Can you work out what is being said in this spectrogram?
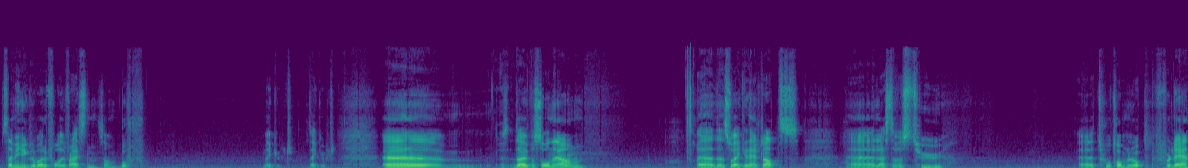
Så det er mye hyggelig å bare få det i fleisen. Sånn boff. Det er kult. Det er kult. Uh, da er vi på Sonya. Uh, den så jeg ikke i det hele tatt. Uh, Last of Us 2. to tomler opp for det.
